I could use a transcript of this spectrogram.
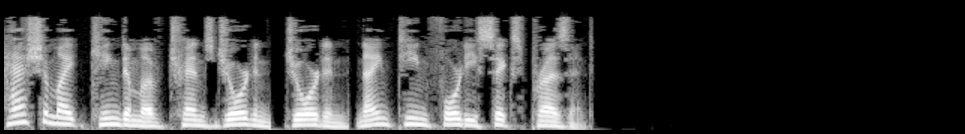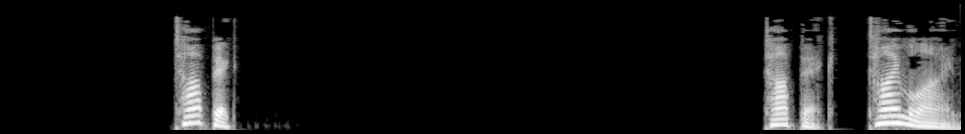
Hashemite Kingdom of Transjordan, Jordan 1946 present. Topic. Topic: Timeline.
